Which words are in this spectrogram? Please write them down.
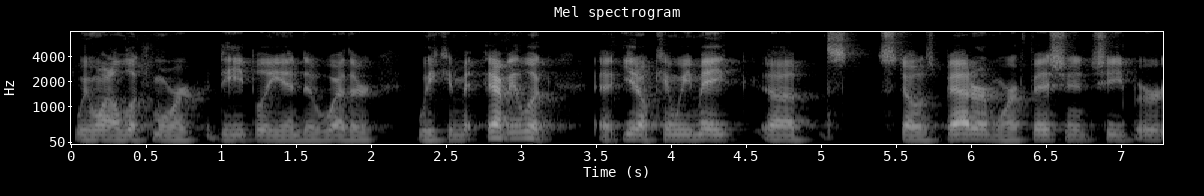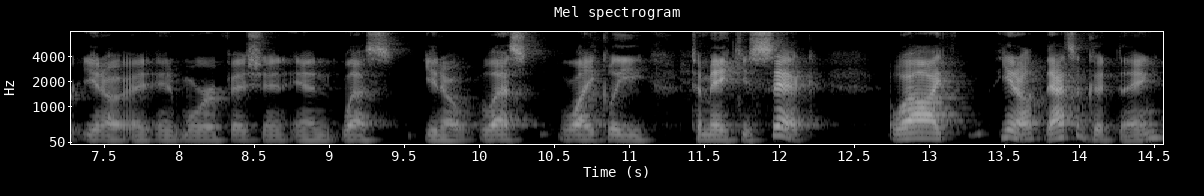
we want to look more deeply into whether we can. I mean, look, uh, you know, can we make uh, stoves better, more efficient, cheaper, you know, and more efficient and less, you know, less likely to make you sick? Well, I, you know, that's a good thing,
